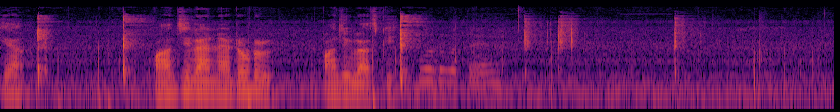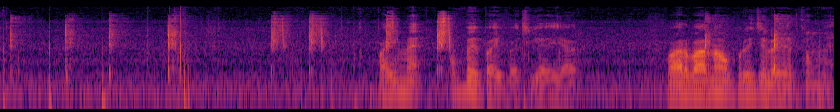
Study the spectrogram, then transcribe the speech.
क्या? पाँच ही लाइन है टोटल पाँच गिलास की। वो तो बताया। भाई मैं अबे भाई बच गया यार बार बार ना ऊपर ही चला जाता हूँ मैं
